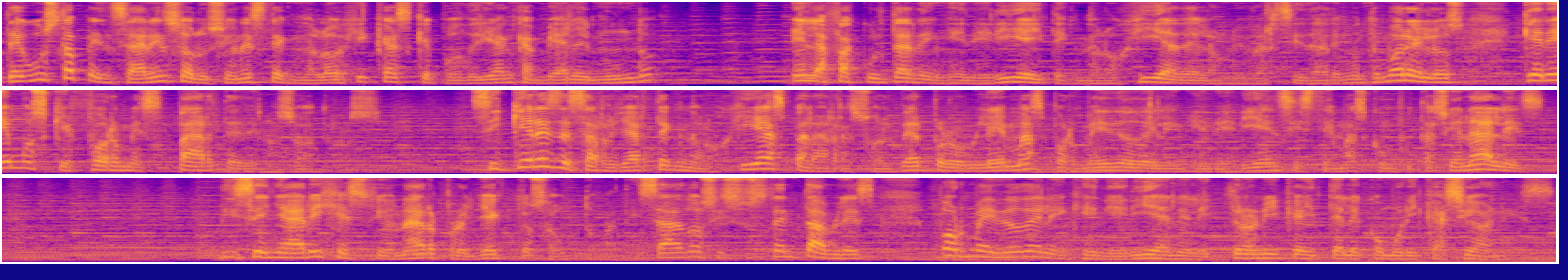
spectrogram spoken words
¿Te gusta pensar en soluciones tecnológicas que podrían cambiar el mundo? En la Facultad de Ingeniería y Tecnología de la Universidad de Montemorelos queremos que formes parte de nosotros. Si quieres desarrollar tecnologías para resolver problemas por medio de la ingeniería en sistemas computacionales, diseñar y gestionar proyectos automatizados y sustentables por medio de la ingeniería en electrónica y telecomunicaciones,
